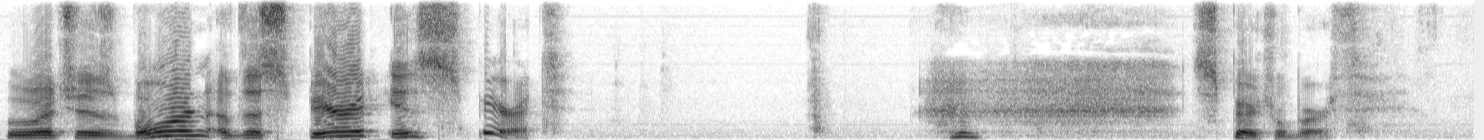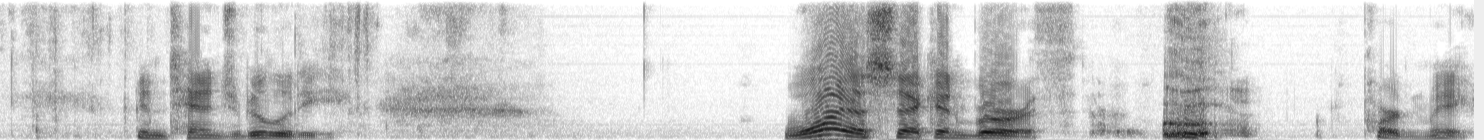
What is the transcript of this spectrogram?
which is born of the Spirit is spirit, spiritual birth, intangibility. Why a second birth? Pardon me.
